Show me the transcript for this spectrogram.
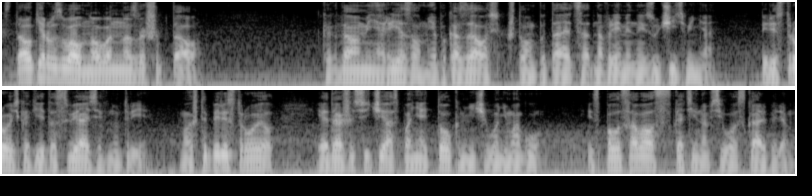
Сталкер взволнованно зашептал. «Когда он меня резал, мне показалось, что он пытается одновременно изучить меня» перестроить какие-то связи внутри. Может, и перестроил. Я даже сейчас понять толком ничего не могу. Исполосовался скотина всего скальпелем.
